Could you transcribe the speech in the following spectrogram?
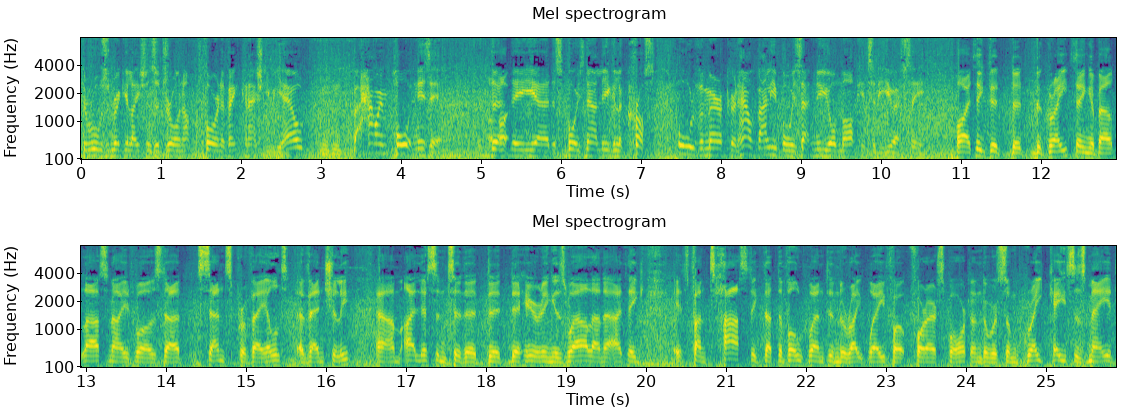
the rules and regulations are drawn up before an event can actually be held. Mm-hmm. But how important is it that uh, the, uh, the sport is now legal across all of America, and how valuable is that New York market to the UFC? Well, I think that the, the great thing about last night was that sense prevailed eventually. Um, I listened to the, the, the, hearing as well, and I think it's fantastic that the vote went in the right way for, for our sport, and there were some great cases made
